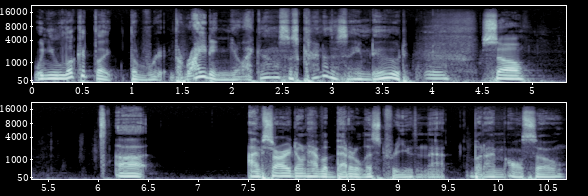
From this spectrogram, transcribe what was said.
when you look at like the, the writing, you're like, oh, this is kind of the same dude. So, uh, I'm sorry I don't have a better list for you than that. But I'm also,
